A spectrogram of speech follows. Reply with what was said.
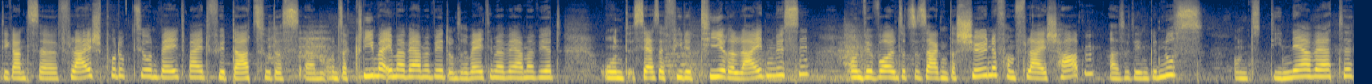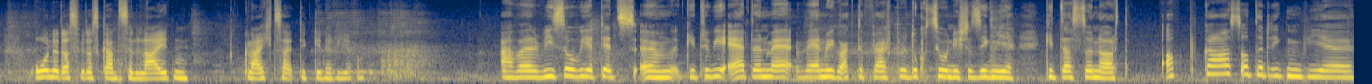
die ganze Fleischproduktion weltweit führt dazu, dass ähm, unser Klima immer wärmer wird, unsere Welt immer wärmer wird und sehr, sehr viele Tiere leiden müssen. Und wir wollen sozusagen das Schöne vom Fleisch haben, also den Genuss und die Nährwerte, ohne dass wir das ganze Leiden gleichzeitig generieren. Aber wieso wird jetzt ähm, wie Erdenwärmung wegen der Fleischproduktion? Ist das irgendwie gibt das so eine Art Abgas oder irgendwie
